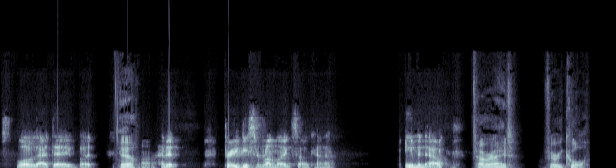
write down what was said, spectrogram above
slow that day, but yeah, uh, had a pretty decent run leg, so kind of evened out. All right, very cool.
